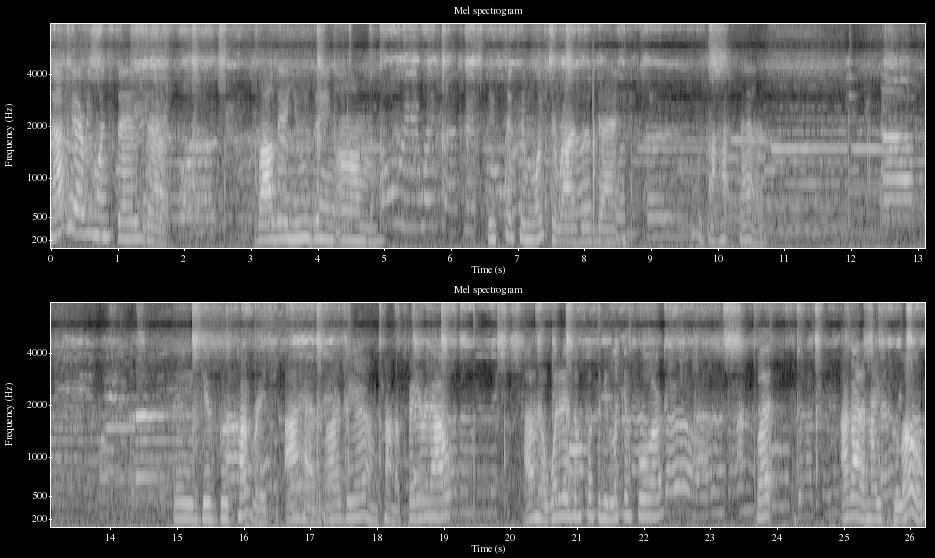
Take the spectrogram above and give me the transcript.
Now I hear everyone say that while they're using um these tinted moisturizers that ooh, it got hot fast. They give good coverage. I have no idea. I'm trying to figure it out. I don't know what it is I'm supposed to be looking for. But I got a nice glow.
